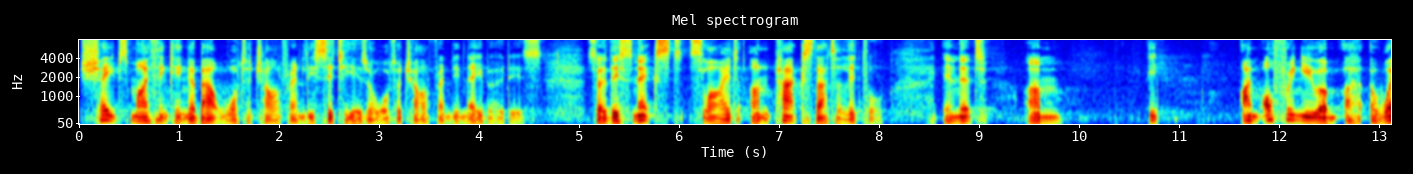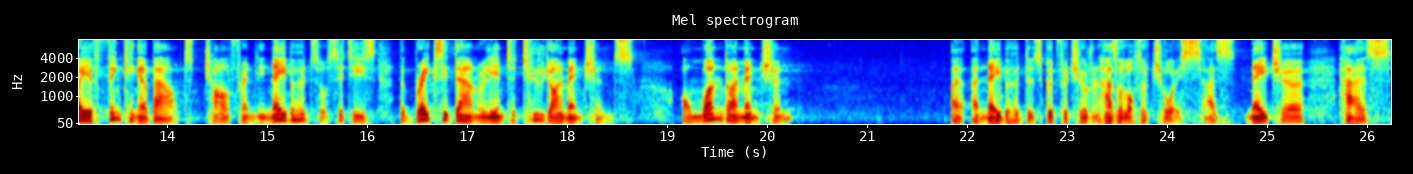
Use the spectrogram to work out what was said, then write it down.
shapes my thinking about what a child-friendly city is or what a child-friendly neighborhood is. So this next slide unpacks that a little in that um, it, I'm offering you a, a, a way of thinking about child-friendly neighborhoods or cities that breaks it down really into two dimensions. On one dimension, a, a neighborhood that's good for children has a lot of choice, has nature, has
